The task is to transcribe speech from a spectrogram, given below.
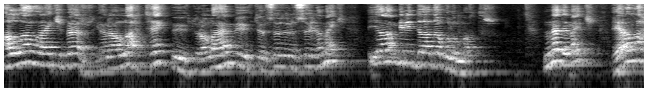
Allahu Ekber yani Allah tek büyüktür, Allah en büyüktür sözünü söylemek yalan bir iddiada bulunmaktır. Ne demek? Eğer Allah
